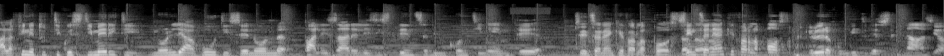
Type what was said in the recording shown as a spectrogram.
alla fine tutti questi meriti non li ha avuti se non palesare l'esistenza di un continente Senza neanche farla apposta. senza neanche farla apposta, perché lui era convinto di essere in Asia.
